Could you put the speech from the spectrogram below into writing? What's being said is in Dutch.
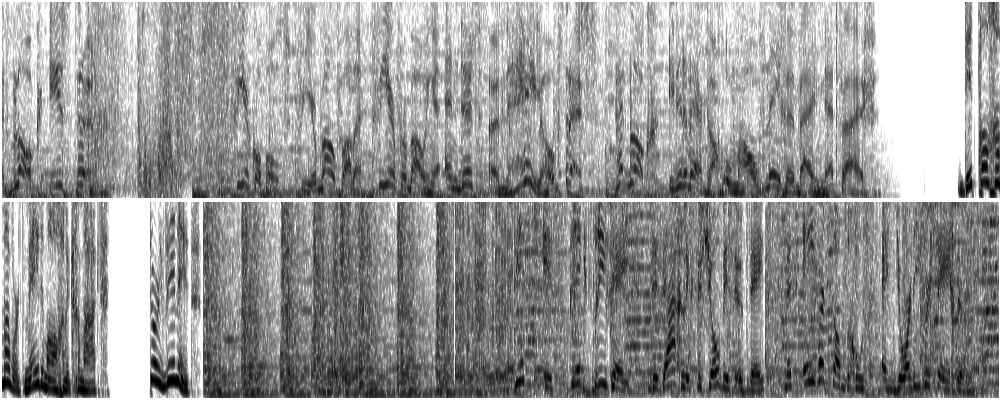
Het blok is terug. Vier koppels, vier bouwvallen, vier verbouwingen en dus een hele hoop stress. Het blok, iedere werkdag om half negen bij net vijf. Dit programma wordt mede mogelijk gemaakt door Winit. Dit is Strikt Privé, de dagelijkse showbiz-update met Evert Zantegoed en Jordi Versteegden.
